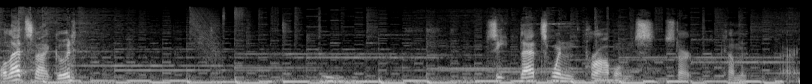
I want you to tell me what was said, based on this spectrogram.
Well, that's not good. See, that's when problems start coming. Alright.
